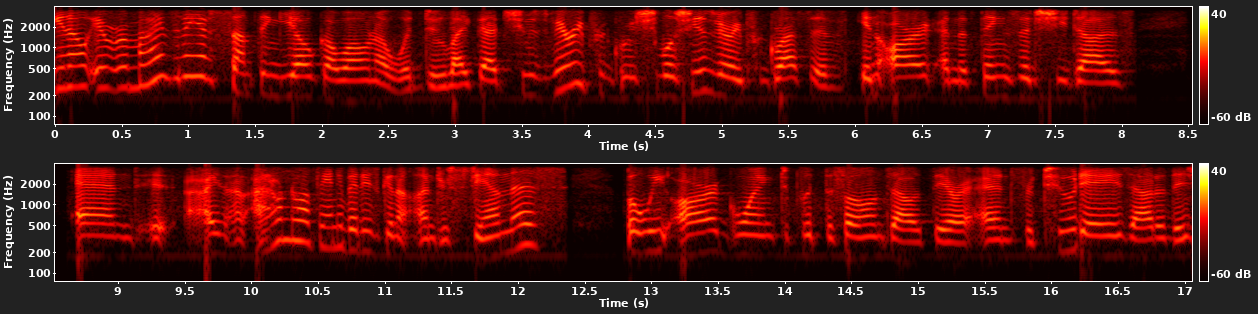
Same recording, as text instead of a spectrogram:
you know, it reminds me of something Yoko Ono would do. Like that, she was very progressive. Well, she is very progressive in art and the things that she does. And it, I, I don't know if anybody's going to understand this, but we are going to put the phones out there. And for two days out of this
